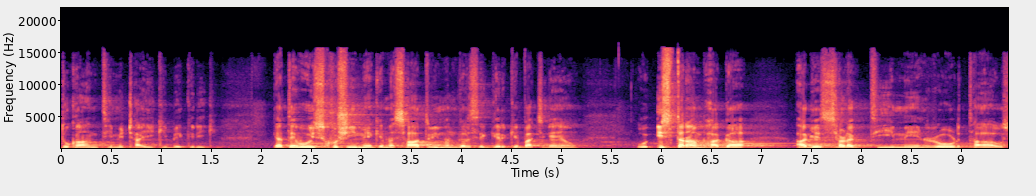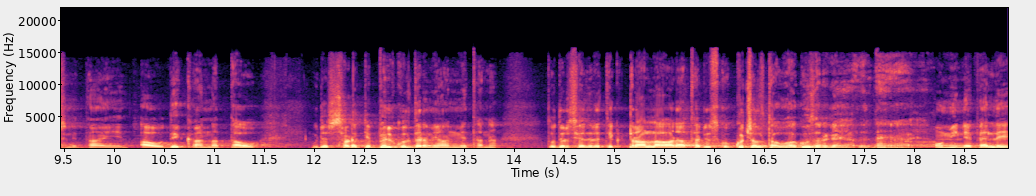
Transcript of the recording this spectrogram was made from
दुकान थी, मिठाई की, बेकरी की। कहते हैं, वो इस खुशी में कि मैं सातवीं मंजिल से गिर के बच गया हूँ। वो इस तरह भागा, आगे सड़क थी, मेन रोड था, उसने दाएँ, आओ देखा, न ताओ। वो जो सड़क के बिल्कुल दरमियान में था ना तो उधर से हज़रत एक ट्राला आ रहा था जो उसको कुचलता हुआ गुजर गया। महीने पहले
